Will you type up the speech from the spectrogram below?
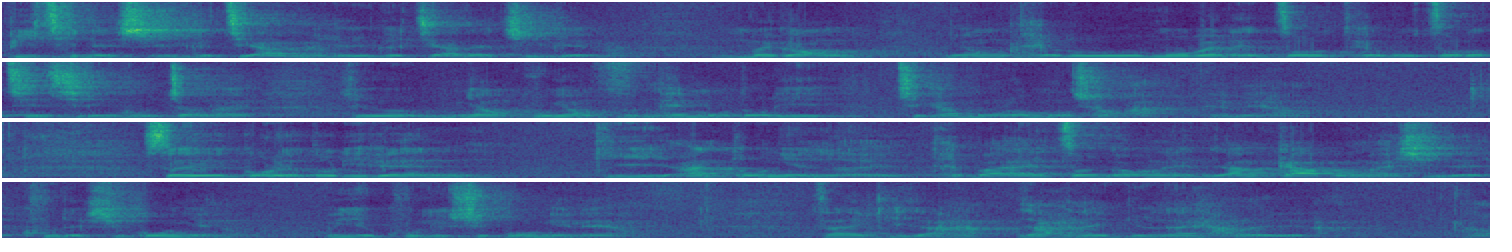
毕竟呢是一个家嘛，有一个家在这边嘛。没讲用铁路，某办呢走铁路走到青石林古镇来，就唔用不用整天摸到去只讲摸来摸去啊。听没有？所以过了多呢片，其按多年来，台北总讲呢，让家的时是咧苦了许年了，没有苦就许工年了，所以其实下也下呢原来越好的啦。哦，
